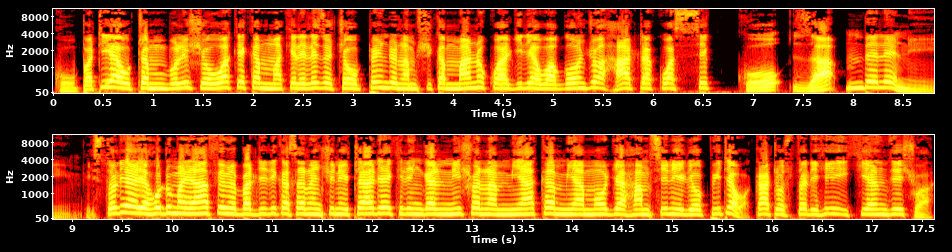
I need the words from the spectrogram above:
kuupatia utambulisho wake kama kielelezo cha upendo na mshikamano kwa ajili ya wagonjwa hata kwa siku za mbeleni. Historia ya huduma ya afya imebadilika sana nchini Italia ikilinganishwa na miaka mia moja hamsini iliyopita wakati hospitali hii ikianzishwa.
